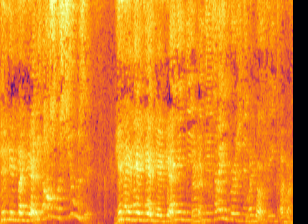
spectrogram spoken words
Yeah, yeah, But, Ah. yeah, but he also assumes it. Yeah, yeah, yeah, yeah, yeah, yeah. And in the, Yeah. in the Italian version in My the God. movie, I'm a-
